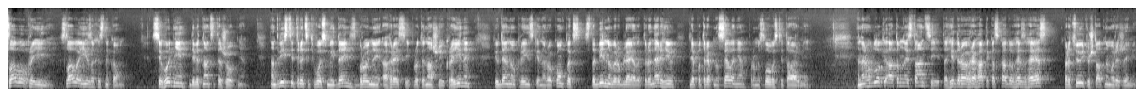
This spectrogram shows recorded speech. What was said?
Слава Україні! Слава її захисникам! Сьогодні 19 жовтня. На 238-й день збройної агресії проти нашої країни Південноукраїнський енергокомплекс стабільно виробляє електроенергію для потреб населення, промисловості та армії. Енергоблоки атомної станції та гідроагрегати каскаду ГЕС-ГЕС працюють у штатному режимі.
